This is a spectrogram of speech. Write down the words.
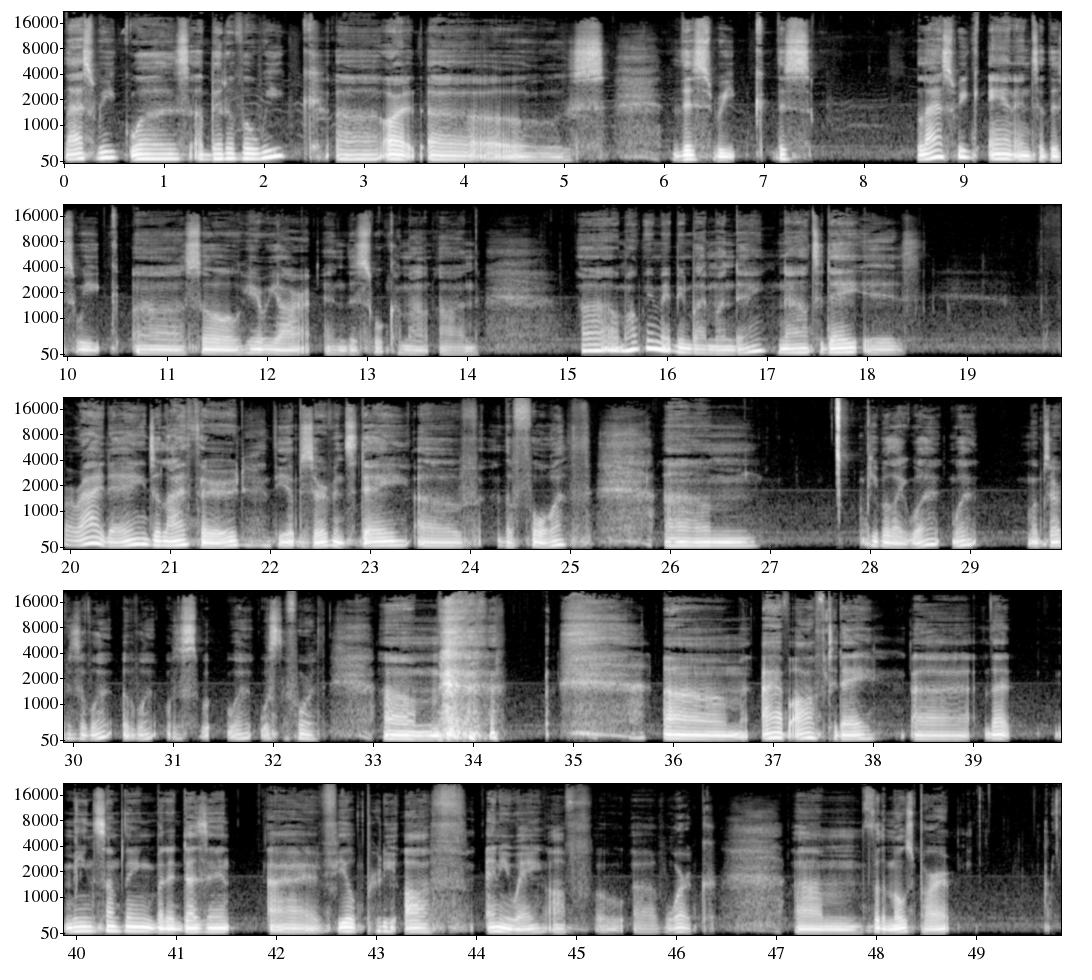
Last week was a bit of a week, uh, or uh, this week, this last week and into this week. Uh, so here we are, and this will come out on. Uh, I'm hoping maybe by Monday. Now today is Friday, July third, the observance day of the fourth. Um, people like what? What? Observance of what? Of what? was what? what? What's the fourth? Um, um, I have off today. Uh, that means something, but it doesn't. I feel pretty off anyway, off of, of work, um, for the most part.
